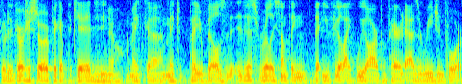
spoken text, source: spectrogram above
go to the grocery store, pick up the kids, you know, make uh, make pay your bills. Is this really something that you feel like we are prepared as a region for?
